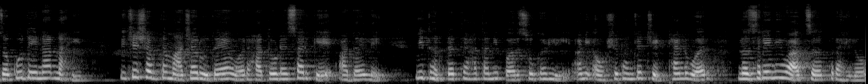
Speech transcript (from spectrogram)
जगू देणार नाहीत. तिचे शब्द माझ्या हृदयावर हातोड्यासारखे आदळले. मी थरथरत्या हाताने पर्स उघडली आणि औषधांच्या चिठ्ठ्यांवर नजरेने वाचत राहिलो.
